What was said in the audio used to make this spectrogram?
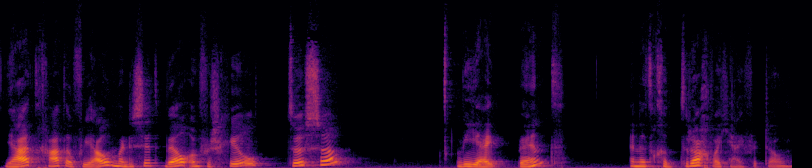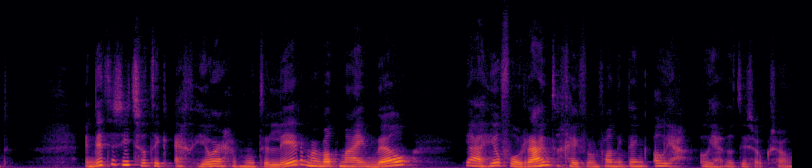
Ja, het gaat over jou, maar er zit wel een verschil tussen wie jij bent en het gedrag wat jij vertoont. En dit is iets wat ik echt heel erg heb moeten leren, maar wat mij wel ja, heel veel ruimte geeft. Waarvan ik denk, oh ja, oh ja, dat is ook zo.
